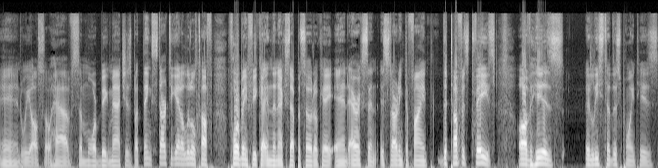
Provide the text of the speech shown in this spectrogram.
and we also have some more big matches. But things start to get a little tough for Benfica in the next episode, okay? And Eriksson is starting to find the toughest phase of his, at least to this point, his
